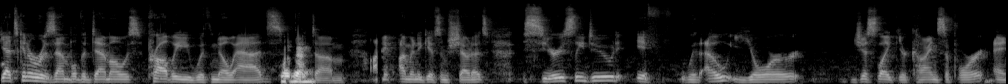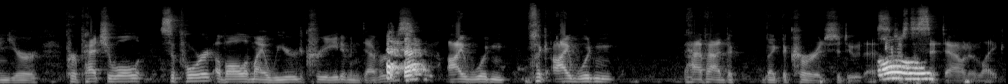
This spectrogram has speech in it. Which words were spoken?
yeah, it's gonna resemble the demos, probably with no ads. Okay. But um, I, I'm gonna give some shout outs. Seriously, dude, if without your just like your kind support and your perpetual support of all of my weird creative endeavors, I wouldn't like I wouldn't have had the like the courage to do this. Just Oh. to sit down and like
